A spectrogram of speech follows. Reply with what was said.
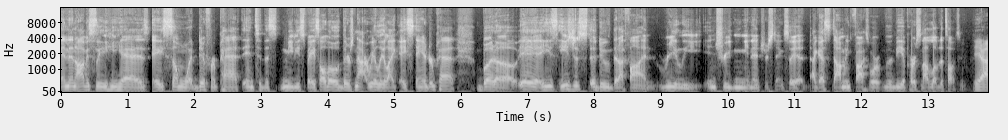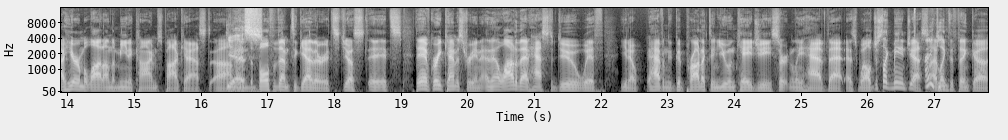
and then obviously he has a somewhat different path into this media space, although there's not really like a standard path. But uh, yeah, yeah, he's he's just a dude that I find really intriguing and interesting. So yeah, I guess Dominique Foxworth would be a person I'd love to talk to. Yeah, I hear him a lot on the Mina Kimes podcast. Um, yes, and the, both of them together, it's just it's they have great chemistry, and, and a lot of that has to do with you know, having a good product, and you and KG certainly have that as well. Just like me and Jess, I like to think uh,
